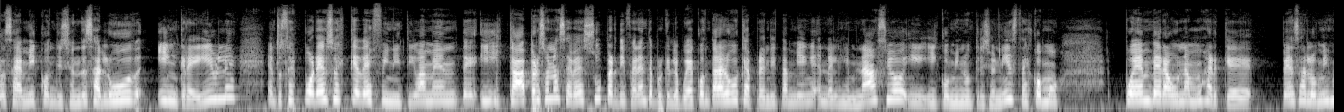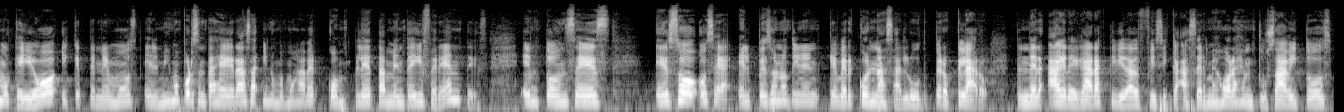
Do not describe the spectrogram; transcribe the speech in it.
o sea, mi condición de salud increíble. Entonces, por eso es que definitivamente, y, cada persona se ve súper diferente, porque les voy a contar algo que aprendí también en el gimnasio y, y con mi nutricionista. Es como, pueden ver a una mujer que pesa lo mismo que yo y que tenemos el mismo porcentaje de grasa y nos vamos a ver completamente diferentes. Entonces, eso, o sea, el peso no tiene que ver con la salud, pero claro, tener, agregar actividad física, hacer mejoras en tus hábitos,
